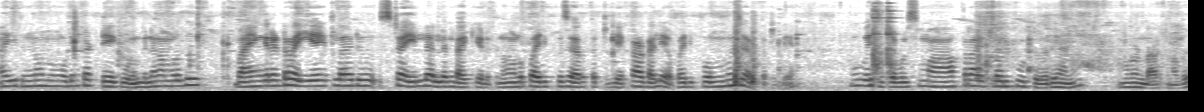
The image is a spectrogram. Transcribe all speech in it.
ആ ഇരുന്ന് ഒന്നും കൂടി കട്ടിയായിക്കോളും പിന്നെ നമ്മളത് ഭയങ്കര ഡ്രൈ ആയിട്ടുള്ള ഒരു സ്റ്റൈലിലല്ല ഉണ്ടാക്കിയെടുക്കുന്നത്. നമ്മൾ പരിപ്പ് ചേർത്തിട്ടില്ല? കടലയോ പരിപ്പൊന്നും ചേർത്തിട്ടില്ല? വെജിറ്റബിൾസ് മാത്രമായിട്ടുള്ള ഒരു കൂട്ടുകറിയാണ് നമ്മൾ ഉണ്ടാക്കുന്നത്.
